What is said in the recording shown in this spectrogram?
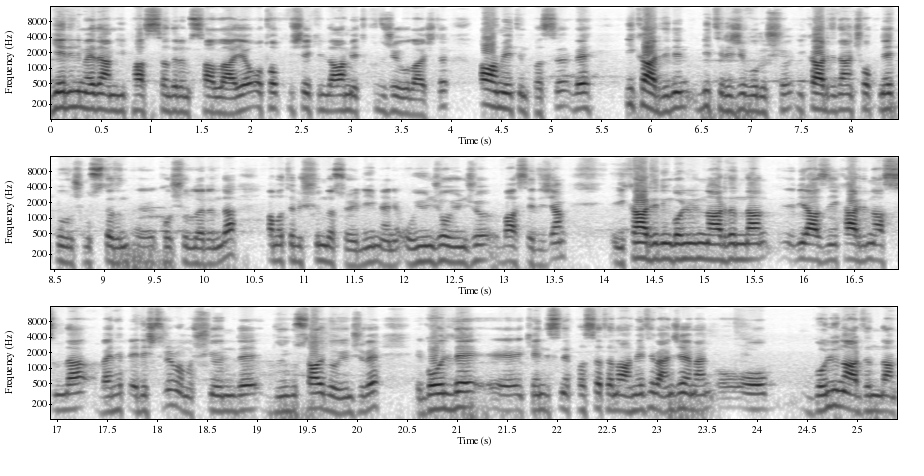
gerilmeden bir pas sanırım Salah'a. O top bir şekilde Ahmet Kuducu'ya ulaştı. Ahmet'in pası ve Icardi'nin bitirici vuruşu. Icardi'den çok net bir vuruş bu stadın e, koşullarında. Ama tabii şunu da söyleyeyim yani oyuncu oyuncu bahsedeceğim. Icardi'nin golünün ardından e, biraz da Icardi'nin aslında ben hep eleştiriyorum ama şu yönde duygusal bir oyuncu ve e, golde kendisine pas atan Ahmet'i bence hemen o, o golün ardından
